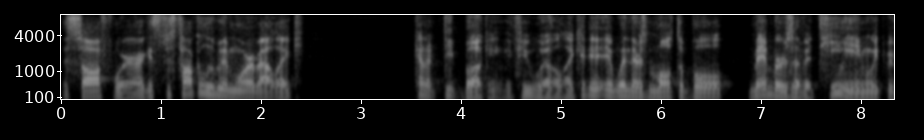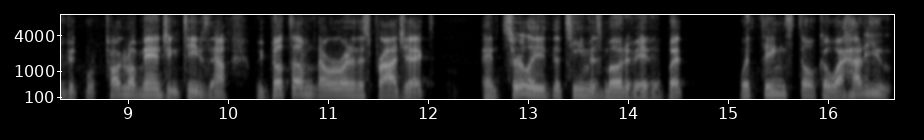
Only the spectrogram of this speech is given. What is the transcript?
the software i guess just talk a little bit more about like kind of debugging if you will like it, it, when there's multiple members of a team. We, have been we're talking about managing teams now. We built them now we're running this project and certainly the team is motivated but when things don't go well how do you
